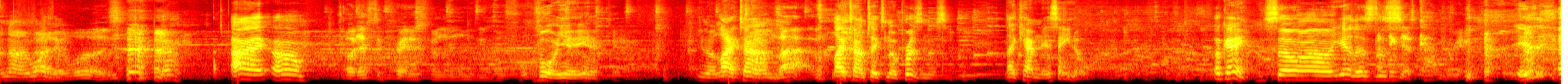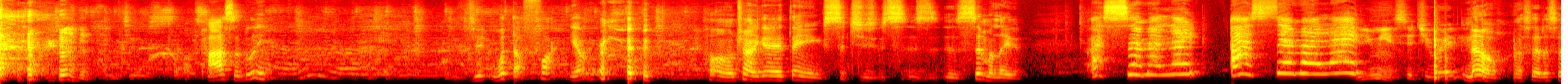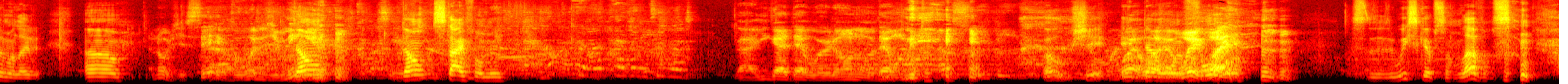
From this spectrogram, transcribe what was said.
No, no, it wasn't. it was. All right, um, oh, that's the credits from the movie before. Before, yeah, yeah. Okay. you know, Lifetime, Live. Lifetime takes no prisoners, like Captain Insano. Okay, so uh, yeah, let's I think just that's copyright. is it possibly? What the fuck, yo? Hold on, I'm trying to get everything situ- s- s- assimilated. Assimilate, assimilate. you mean situated? No, I said assimilated. Um, I know what you said, but what did you mean? Don't- don't stifle me. Ah, you got that word. I don't know what that one means. Oh shit! what, It what, done wait, what? We skipped some levels.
